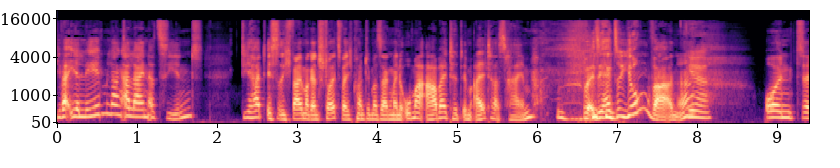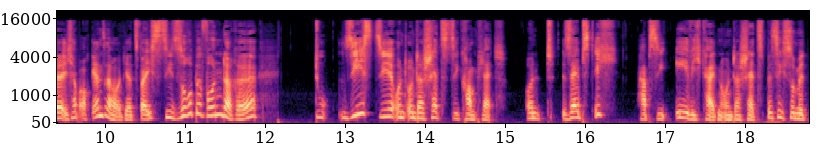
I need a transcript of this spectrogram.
Die war ihr Leben lang alleinerziehend. Die hat, ich war immer ganz stolz, weil ich konnte immer sagen, meine Oma arbeitet im Altersheim, weil sie halt so jung war. Ne? Ja. Und äh, ich habe auch Gänsehaut jetzt, weil ich sie so bewundere. Du siehst sie und unterschätzt sie komplett. Und selbst ich habe sie Ewigkeiten unterschätzt, bis ich so mit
